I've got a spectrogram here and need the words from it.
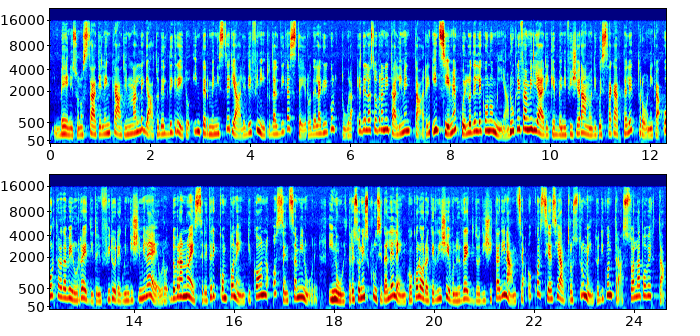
I beni sono stati elencati in un allegato del decreto interministeriale definito dal Dicastero dell'Agricoltura e della Sovranità Alimentare insieme a quello dell'Economia. Nuclei familiari che beneficeranno di questa carta elettronica, oltre ad avere un reddito inferiore ai 15.000 euro, dovranno essere tre componenti con o senza minore. Inoltre sono esclusi dall'elenco coloro che ricevono il reddito di cittadinanza o qualsiasi altro strumento di contrasto alla povertà.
